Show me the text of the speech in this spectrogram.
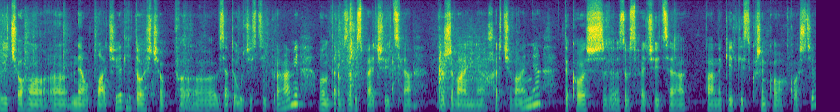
нічого е, не оплачує для того, щоб е, взяти участь у цій програмі. Волонтерам забезпечується проживання, харчування, також е, забезпечується певна кількість кишенькових коштів.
